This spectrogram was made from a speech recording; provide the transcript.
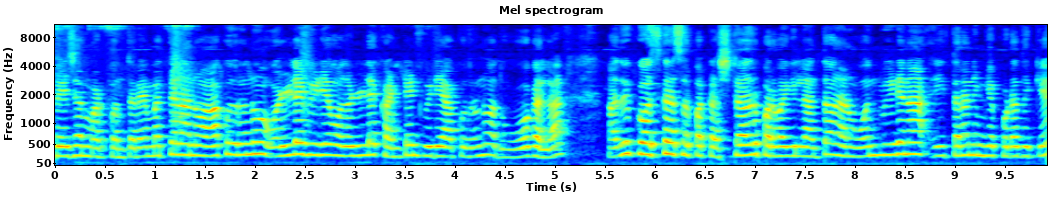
ಬೇಜಾರು ಮಾಡ್ಕೊತಾರೆ. ಮತ್ತು ನಾನು ಹಾಕಿದ್ರೂ ಒಳ್ಳೆ ವಿಡಿಯೋ ಒಳ್ಳೆ ಕಂಟೆಂಟ್ ವೀಡಿಯೋ ಹಾಕಿದ್ರೂ ಅದು ಹೋಗಲ್ಲ. ಅದಕ್ಕೋಸ್ಕರ ಸ್ವಲ್ಪ ಕಷ್ಟ ಆದರೂ ಪರವಾಗಿಲ್ಲ ಅಂತ ನಾನು ಒಂದು ವೀಡಿಯೋನ ಈ ಥರ ನಿಮಗೆ ಕೊಡೋದಕ್ಕೆ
